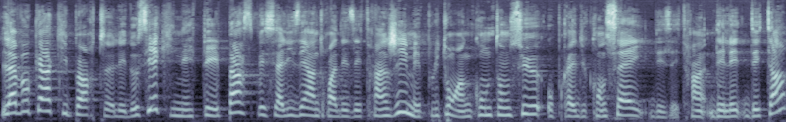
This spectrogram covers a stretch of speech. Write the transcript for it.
L'avocat qui porte les dossiers, qui n'était pas spécialisé en droit des étrangers, mais plutôt en contentieux auprès du Conseil d'État,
